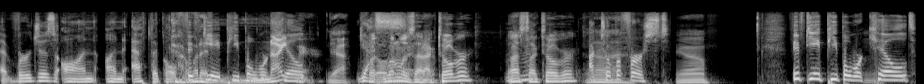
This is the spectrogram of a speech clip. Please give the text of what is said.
verges on unethical. God, 58 people were nightmare. killed. Yeah. Yes. When was that? October? Last October? October 1st. Yeah. 58 people were killed.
